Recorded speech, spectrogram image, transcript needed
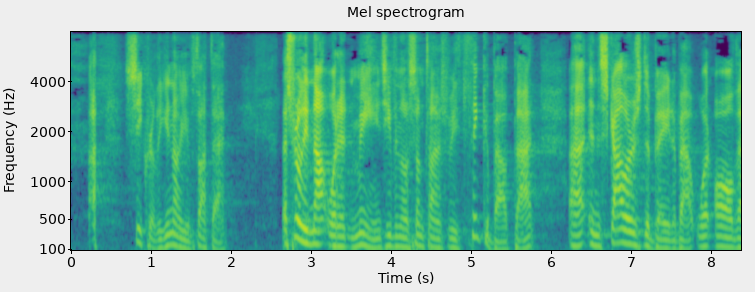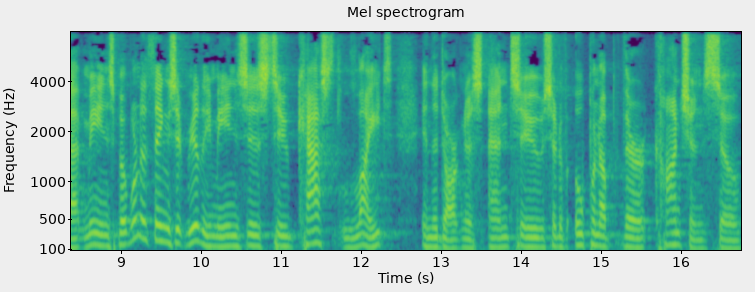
Secretly, you know, you've thought that. That's really not what it means, even though sometimes we think about that. Uh, and scholars debate about what all that means. But one of the things it really means is to cast light in the darkness and to sort of open up their conscience so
